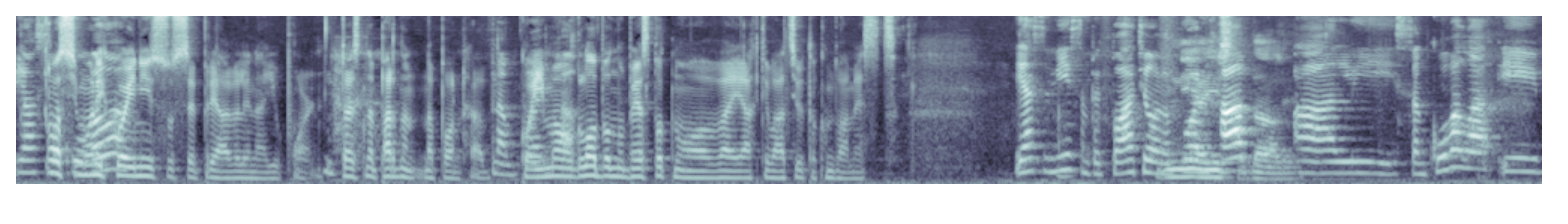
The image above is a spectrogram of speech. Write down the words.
Ja sam Osim kuvala, onih koji nisu se prijavili na YouPorn. To jest, na, pardon, na Pornhub. Na koji je imao globalnu besplatnu ovaj, aktivaciju tokom dva meseca. Ja se nisam pretplatila na Nije Pornhub, isto, da, ali- ali sam kuvala i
